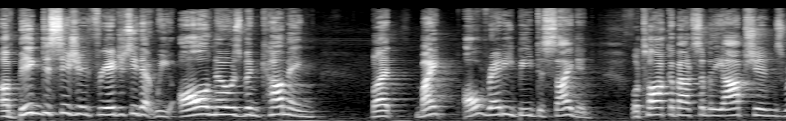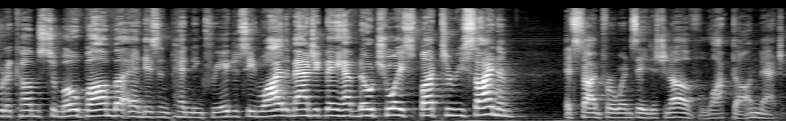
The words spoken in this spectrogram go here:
A big decision free agency that we all know has been coming, but might already be decided. We'll talk about some of the options when it comes to Mo Bamba and his impending free agency and why the Magic may have no choice but to re-sign him. It's time for a Wednesday edition of Locked On Magic.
